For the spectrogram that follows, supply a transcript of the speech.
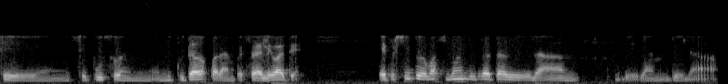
se, se puso en diputados para empezar el debate. El proyecto básicamente trata de la, de la,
